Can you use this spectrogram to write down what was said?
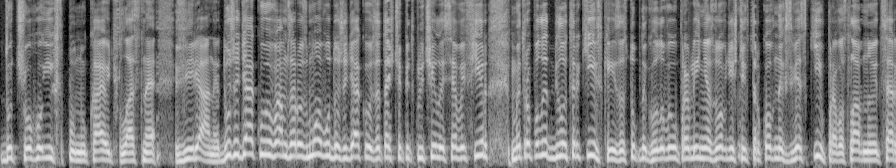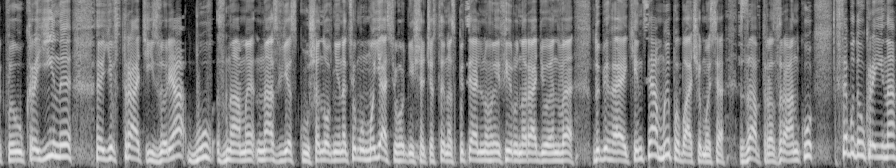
до чого їх спонукають власне віряни. Дуже дякую вам за розмову. Дуже дякую за те, що підключилися в ефір. Митрополит Білоцерківський, заступник голови управління зовнішніх церковних зв'язків Православної церкви України е, Євстратій Зоря був з нами на зв'язку. Шановні, на цьому моя сьогоднішня частина спеціального ефіру на радіо НВ добігає кінця. Ми побачимося завтра зранку. Все буде Україна,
